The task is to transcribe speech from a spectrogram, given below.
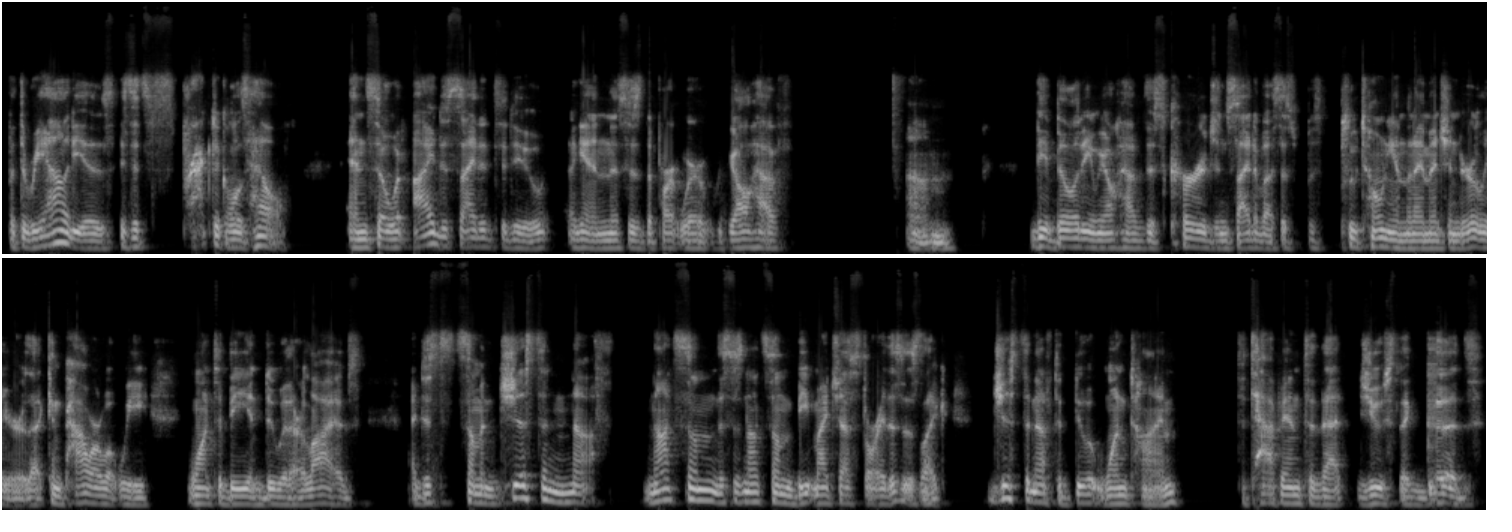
But the reality is, is it's practical as hell. And so what I decided to do, again, this is the part where we all have um, the ability, we all have this courage inside of us, this, plutonium that I mentioned earlier that can power what we want to be and do with our lives. I just summoned just enough, not some, this is not some beat my chest story. This is like just enough to do it one time to tap into that juice, the goods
